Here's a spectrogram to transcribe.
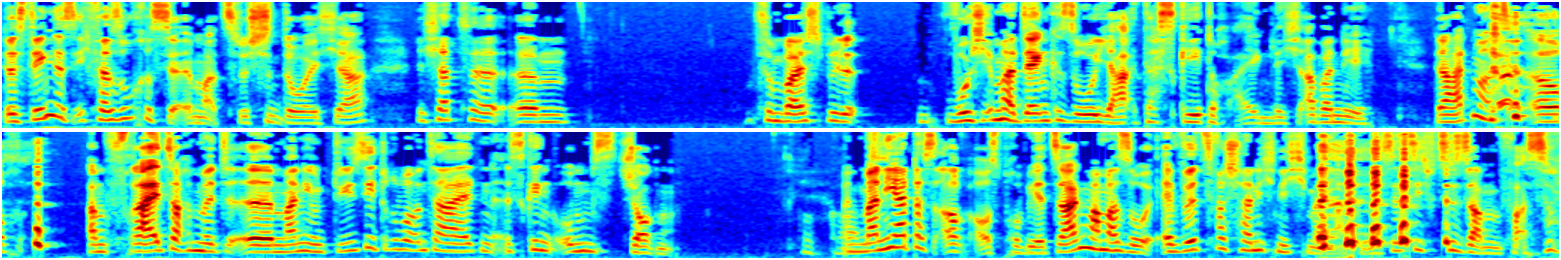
Das Ding ist, ich versuche es ja immer zwischendurch, ja. Ich hatte ähm, zum Beispiel, wo ich immer denke, so, ja, das geht doch eigentlich, aber nee. Da hatten wir uns auch am Freitag mit äh, Manni und Düsi drüber unterhalten. Es ging ums Joggen. Oh Und Manni hat das auch ausprobiert. Sagen wir mal so, er wird es wahrscheinlich nicht mehr machen. Das ist jetzt die Zusammenfassung.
